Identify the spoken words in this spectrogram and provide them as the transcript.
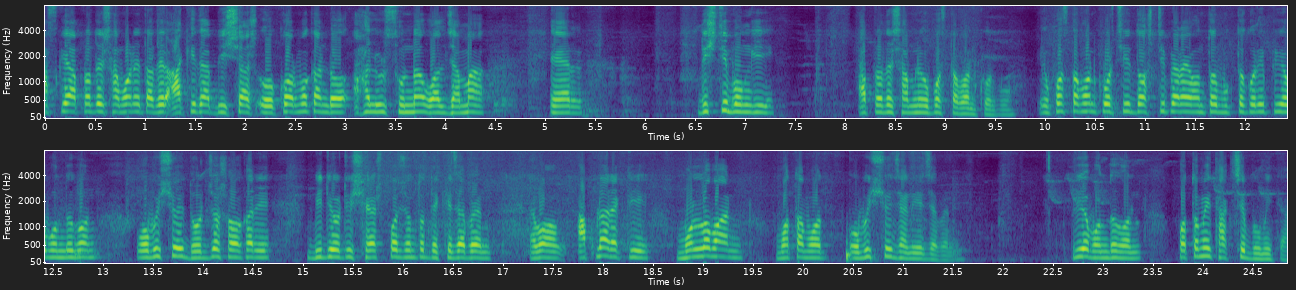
আজকে আপনাদের সামনে তাদের আকিদা, বিশ্বাস ও কর্মকাণ্ড আহলুর সুন্না ওয়াল জামা এর দৃষ্টিভঙ্গি আপনাদের সামনে উপস্থাপন করব। উপস্থাপন করছি দশটি প্যারায় অন্তর্ভুক্ত করে। প্রিয় বন্ধুগণ, অবশ্যই ধৈর্য সহকারে ভিডিওটি শেষ পর্যন্ত দেখে যাবেন এবং আপনার একটি মূল্যবান মতামত অবশ্যই জানিয়ে যাবেন। প্রিয় বন্ধুগণ, প্রথমেই থাকছে ভূমিকা।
